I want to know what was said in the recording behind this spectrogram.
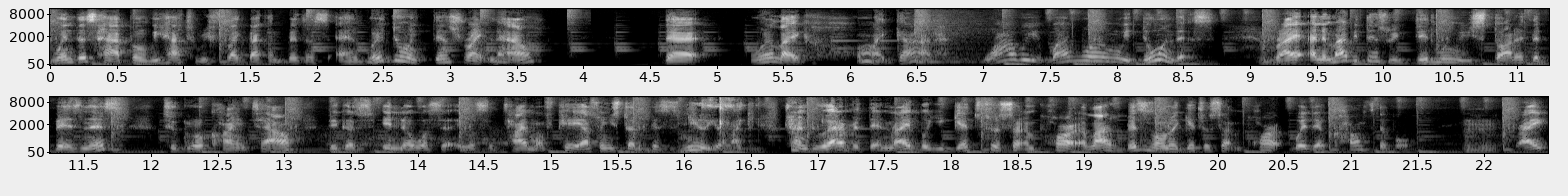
when this happened, we had to reflect back on business, and we're doing things right now that we're like, oh my god, why are we? Why weren't we doing this? Mm-hmm. Right? And it might be things we did when we started the business to grow clientele because you know it was a, it was a time of chaos when you start a business new you're like trying to do everything right but you get to a certain part a lot of business owners get to a certain part where they're comfortable mm-hmm. right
